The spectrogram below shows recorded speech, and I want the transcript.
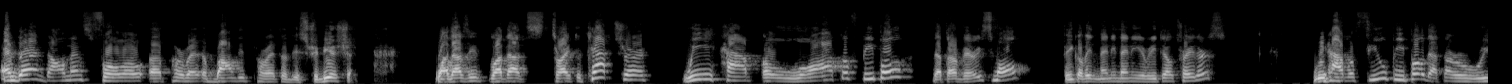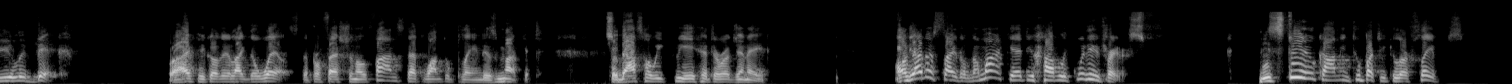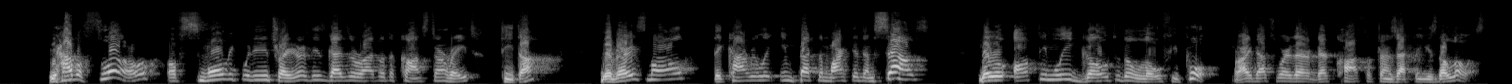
and their endowments follow a, a bounded Pareto distribution. What does it? What that's try to capture? We have a lot of people that are very small. Think of it, many many retail traders. We have a few people that are really big right? Because they're like the whales, the professional funds that want to play in this market. So that's how we create heterogeneity. On the other side of the market, you have liquidity traders. These two come in two particular flavors. You have a flow of small liquidity traders. These guys arrive at a constant rate, theta. They're very small. They can't really impact the market themselves. They will optimally go to the low fee pool, right? That's where their, their cost of transacting is the lowest.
